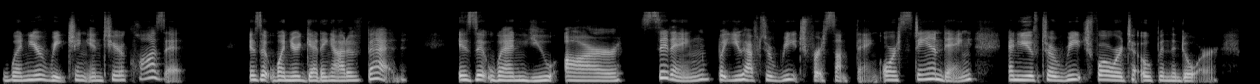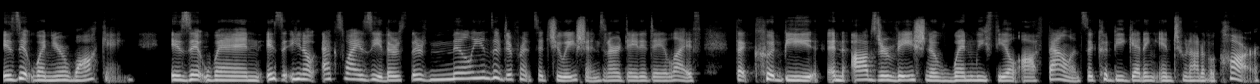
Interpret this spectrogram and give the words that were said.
when you're reaching into your closet? Is it when you're getting out of bed? Is it when you are sitting, but you have to reach for something, or standing and you have to reach forward to open the door? Is it when you're walking? Is it when is it, you know, XYZ? There's there's millions of different situations in our day-to-day life that could be an observation of when we feel off balance. It could be getting into and out of a car.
